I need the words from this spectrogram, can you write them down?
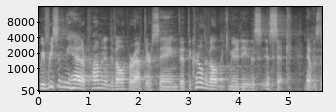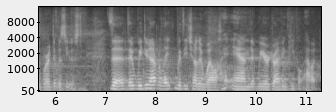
We've recently had a prominent developer out there saying that the kernel development community is, is sick. That was the word that was used. The, that we do not relate with each other well, and that we are driving people out.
